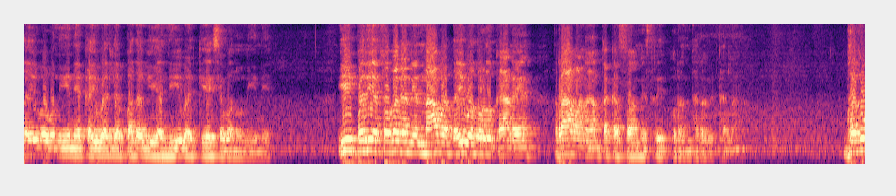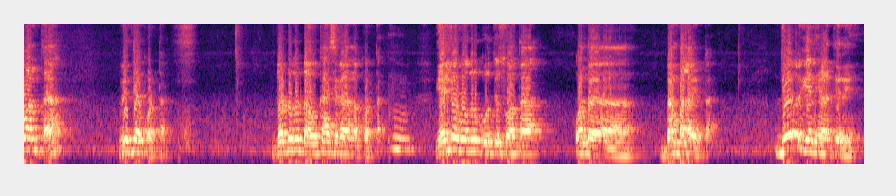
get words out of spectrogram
ದೈವವು ನೀನೆ, ಕೈವಲ್ಯ ಪದವಿಯ ನೀವ ಕೇಶವನು ನೀನೆ. ಈ ಪರಿಯ ಸೊಬಗ ನಿನ್ನಾವ ದೈವದೊಳು ಕಾಣೆ, ರಾವಣ ಅಂತಕ ಸ್ವಾಮಿ ಶ್ರೀ ಪುರಂದರ ವಿಠಲ. ಭಗವಂತ ವಿದ್ಯೆ ಕೊಟ್ಟ. ದೊಡ್ಡ ದೊಡ್ಡ ಅವಕಾಶಗಳನ್ನು ಕೊಟ್ಟ. ಎಲ್ಲೇ ಹೋದ್ರೂ ಗುರುತಿಸುವಂತ ಒಂದು ಬೆಂಬಲ ಇಟ್ಟ. ದೇವ್ರಿಗೆ ಏನು ಹೇಳ್ತೀರಿ?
